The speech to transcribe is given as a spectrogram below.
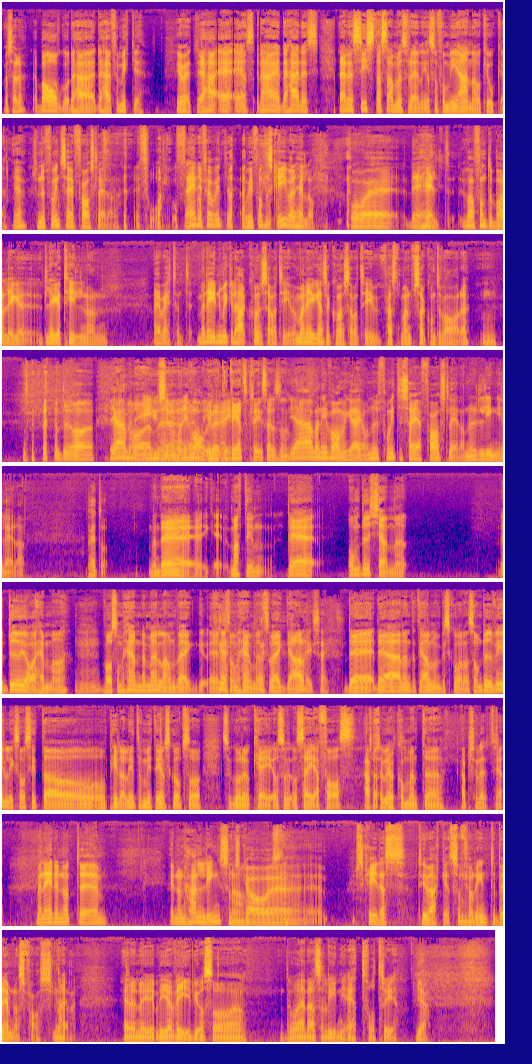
Vad sa du? Bara avgå. Det här, det här är för mycket. Jag vet. Det här är, är, det här, är- det här är, det här är den sista samhällsförändringen som får min hjärna att koka. Ja, så nu får vi inte säga fasledare. Får och får. Nej, det får vi inte. Och vi får inte skriva det heller. Och eh, det är helt... Varför inte bara lägga, lägga till någon... Jag vet inte. Men det är ju mycket det här konservativa. Man är ju ganska konservativ fast man försöker inte vara det. Mm. du har, Ja, du men det har är ju en, så. Man är eh, van grejer. identitetskris eller så. Ja, man är van vid grejer. Och nu får vi inte säga fasledare. Nu är det linjeledare. Peter. Men det är, Martin, det är, om du känner du och jag är hemma. Mm. Vad som händer mellan vägg, eh, liksom hemmets väggar. Det, det är inte till allmän beskådan. Så om du vill liksom sitta och, och, och pilla lite på mitt elskåp så, så går det okej okay och, och säga fas. Absolut. Jag kommer inte... Absolut. Ja. Men är det något, eh, är det någon handling som Ja, ska eh, skridas till verket så Mm. får det inte benämnas fas. Nej. Eller när vi gör video så då är det alltså linje 1, 2, 3. Ja.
